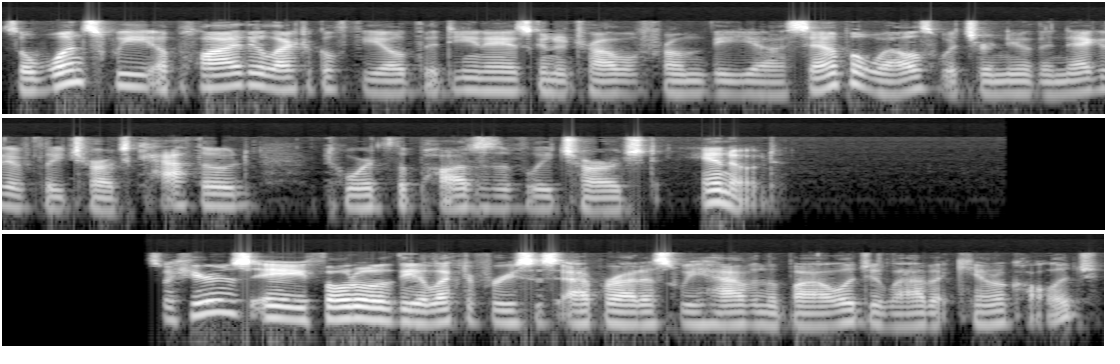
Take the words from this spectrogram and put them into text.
So once we apply the electrical field, the DNA is going to travel from the uh, sample wells, which are near the negatively charged cathode, towards the positively charged anode. So here's a photo of the electrophoresis apparatus we have in the biology lab at Keyano College.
